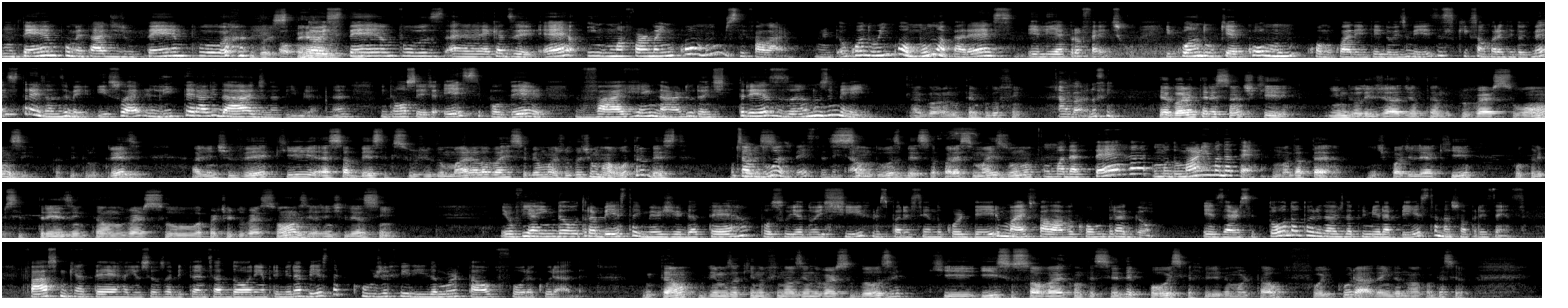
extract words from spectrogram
um tempo, metade de um tempo, dois tempos, dois tempos é, quer dizer, é uma forma incomum de se falar. Então, quando o incomum aparece, ele é profético. E quando o que é comum, como 42 meses, que são 42 meses? 3 anos e meio. Isso é literalidade na Bíblia, né? Então, ou seja, esse poder vai reinar durante 3 anos e meio. Agora no tempo do fim. Agora no fim. E agora é interessante que, indo ali já adiantando para o verso 11, capítulo 13, a gente vê que essa besta que surgiu do mar, ela vai receber uma ajuda de uma outra besta. Aparece... São duas bestas, então? São duas bestas. Aparece mais uma. Uma da terra, uma do mar e uma da terra. Uma da terra. A gente pode ler aqui, Apocalipse 13, então, no verso, a partir do verso 11, a gente lê assim. Eu vi ainda outra besta emergir da terra, possuía dois chifres, parecendo cordeiro, mas falava como dragão. Exerce toda a autoridade da primeira besta na sua presença. Faz com que a terra e os seus habitantes adorem a primeira besta, cuja ferida mortal fora curada. Então, vimos aqui no finalzinho do verso 12 que isso só vai acontecer depois que a ferida mortal foi curada, ainda não aconteceu.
